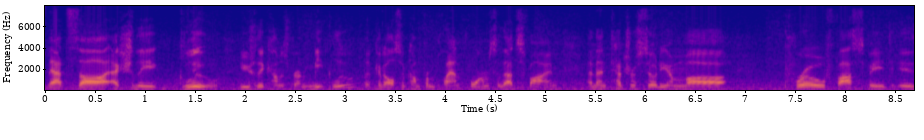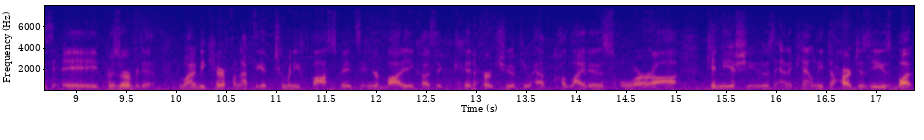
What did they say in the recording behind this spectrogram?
That's uh, actually glue. Usually comes from meat glue, but could also come from plant form, so that's fine. And then tetrasodium uh, pyrophosphate is a preservative. You want to be careful not to get too many phosphates in your body because it could hurt you if you have colitis or uh, kidney issues and it can lead to heart disease. But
